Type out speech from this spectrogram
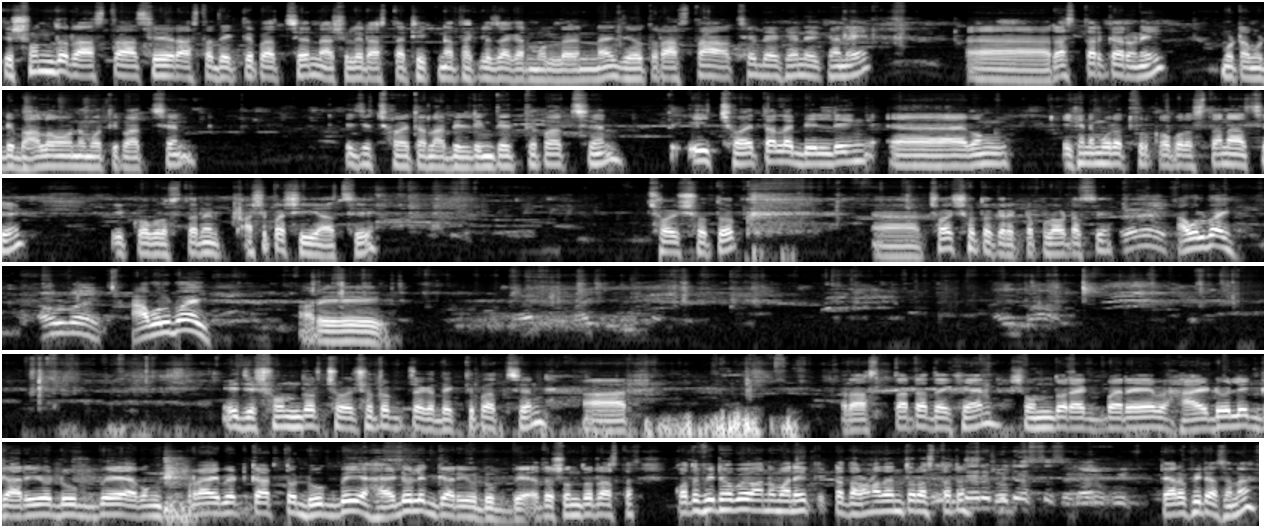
যে সুন্দর রাস্তা আছে রাস্তা দেখতে পাচ্ছেন। আসলে রাস্তা ঠিক না থাকলে জায়গার মূল্যায়ন নাই। যেহেতু রাস্তা আছে দেখেন এখানে রাস্তার কারণেই মোটামুটি ভালো অনুমতি পাচ্ছেন। এই যে ছয়তলা বিল্ডিং দেখতে পাচ্ছেন। তো এই ছয়তলা বিল্ডিং এবং এখানে মুরাদপুর কবরস্থান আছে। এই কবরস্থানের আশেপাশেই আছে। ছয় শতক ছয় শতকের একটা প্লট আছে। আবুল ভাই? আবুল ভাই। আবুল ভাই? আরে এই যে সুন্দর ছয় শতক জায়গা দেখতে পাচ্ছেন আর রাস্তাটা দেখেন সুন্দর একবারে হাইড্রোলিক গাড়িও ঢুকবে এবং প্রাইভেট কার তো ঢুকবেই হাইড্রোলিক গাড়িও ঢুকবে এত সুন্দর রাস্তা। কত ফিট হবে আনুমানিক? একটা ধারণা দেন তো রাস্তাটা। তেরো ফিট আছে না?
